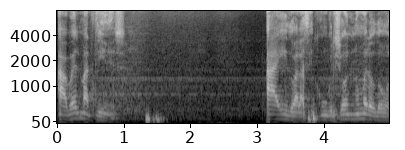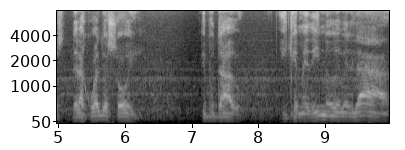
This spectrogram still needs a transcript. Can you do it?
Abel Martínez ha ido a la circunscripción número 2, de la cual yo soy diputado, y que me digno de verdad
